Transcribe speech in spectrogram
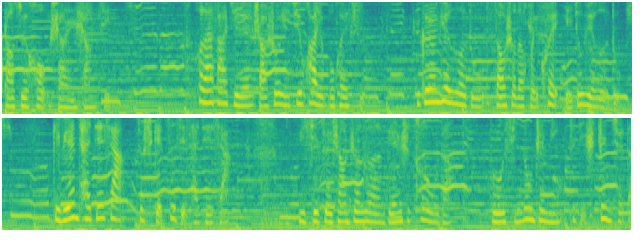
到最后伤人伤己。后来发觉，少说一句话又不会死。一个人越恶毒，遭受的回馈也就越恶毒。给别人台阶下，就是给自己台阶下。与其嘴上争论别人是错误的，不如行动证明自己是正确的。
